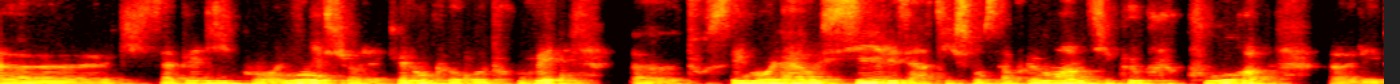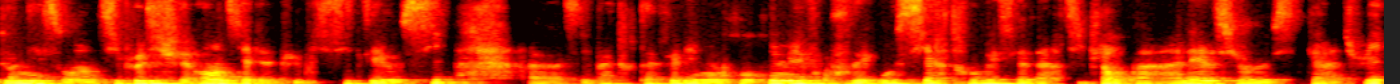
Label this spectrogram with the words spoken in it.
euh, qui s'appelle Dico en ligne et sur lequel on peut retrouver euh, tous ces mots-là aussi. Les articles sont simplement un petit peu plus courts, euh, les données sont un petit peu différentes, il y a de la publicité aussi. c'est pas tout à fait les mêmes contenus, mais vous pouvez aussi retrouver ces articles en parallèle sur le site gratuit.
